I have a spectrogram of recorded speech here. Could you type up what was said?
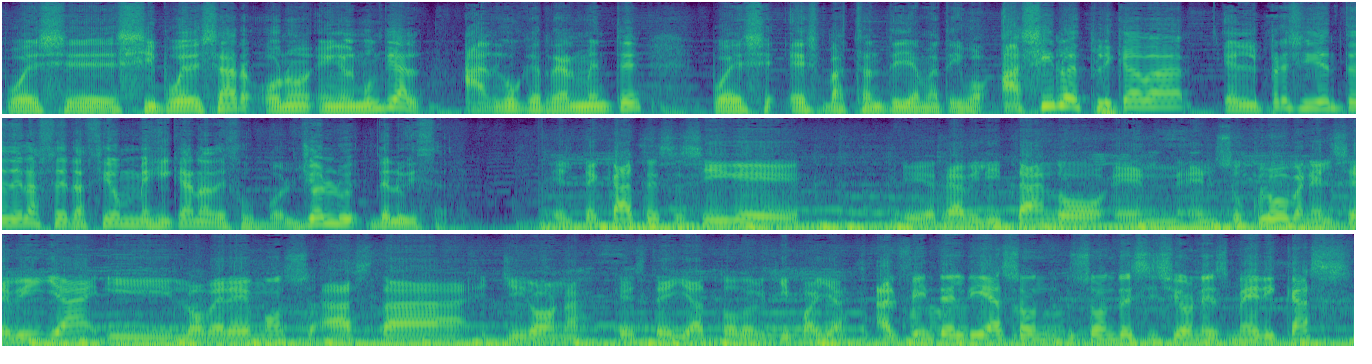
pues eh, si puede estar o no en el Mundial, algo que realmente pues es bastante llamativo. Así lo explicaba el presidente de la Federación Mexicana de Fútbol, John de Luisa. El Tecate se sigue eh, rehabilitando en, su club, en el Sevilla, y lo veremos hasta Girona, que esté ya todo el equipo allá. Al fin del día son, son decisiones médicas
